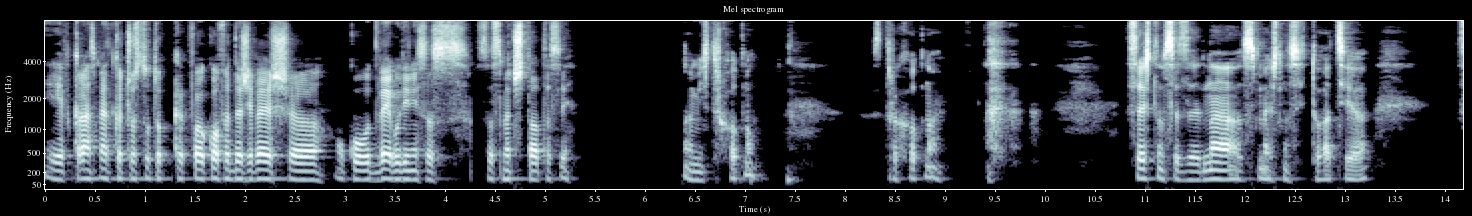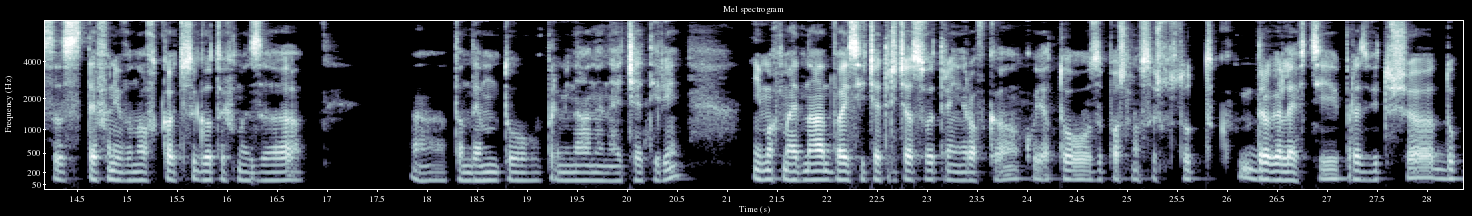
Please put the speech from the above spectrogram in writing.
И в крайна сметка чувството какво е кофе да живееш а, около две години с, с мечтата си? Ами страхотно. Страхотно е. Сещам се за една смешна ситуация с Стефан Иванов, който се готвихме за а, тандемното преминаване на E4. Имахме една 24-часова тренировка, която започна всъщност от Драгалевци през Витоша, до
